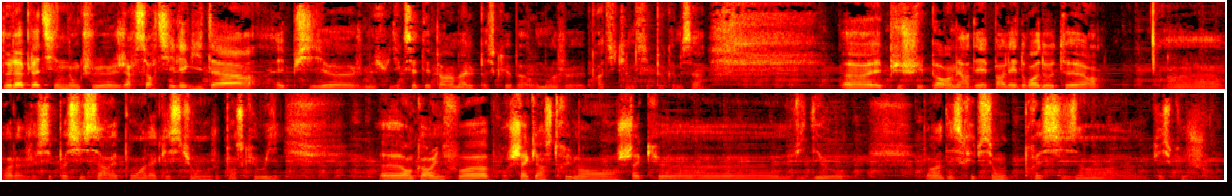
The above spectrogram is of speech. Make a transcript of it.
de la platine. Donc j'ai ressorti les guitares et puis euh, je me suis dit que c'était pas un mal parce que bah au moins je pratique un petit peu comme ça. Euh, et puis je suis pas emmerdé par les droits d'auteur. Euh, voilà, je sais pas si ça répond à la question, je pense que oui. encore une fois, pour chaque instrument, chaque vidéo, dans la description précise hein, qu'est-ce que je.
